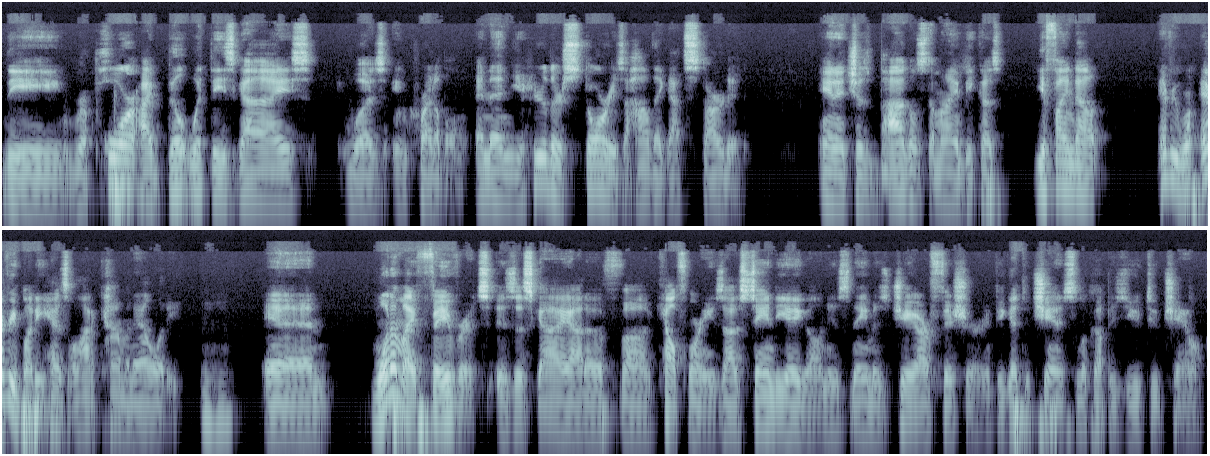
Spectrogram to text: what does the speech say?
the rapport I built with these guys was incredible. And then you hear their stories of how they got started. And it just boggles the mind because you find out everyone everybody has a lot of commonality. Mm-hmm. And one of my favorites is this guy out of uh, California. He's out of San Diego, and his name is J.R. Fisher. If you get the chance, look up his YouTube channel.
